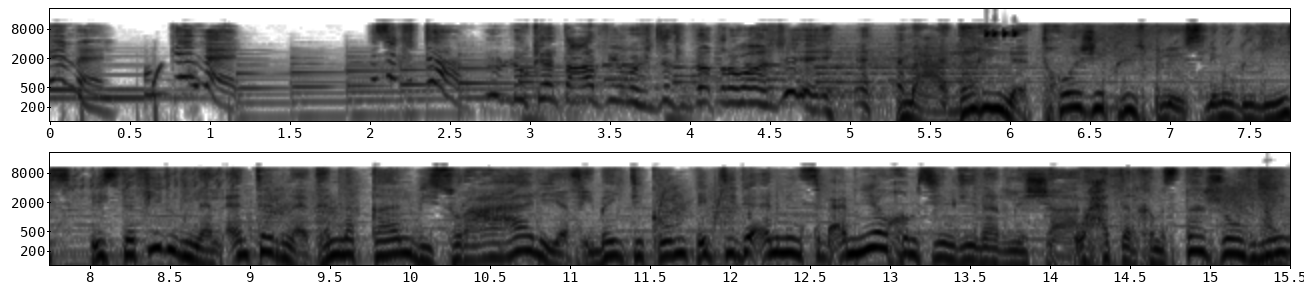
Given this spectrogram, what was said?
كمال كمال لو كان تعرفي واش درت بلا 3 جي مع داغينت 3G plus plus لموبيليس استفيدوا من الانترنت النقال بسرعة عالية في بيتكم ابتداء من 750 دينار للشهر وحتى ال 15 جونفي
